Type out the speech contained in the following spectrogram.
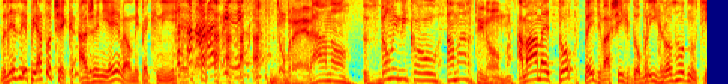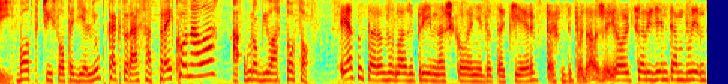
dnes je piatoček a že nie je veľmi pekný. Dobré ráno s Dominikou a Martinom. A máme top 5 vašich dobrých rozhodnutí. Bod číslo 5 je Ľubka, ktorá sa prekonala a urobila toto. Ja som sa rozhodla, že prídem na školenie do Tatier, tak som si povedala, že joj, celý deň tam budem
